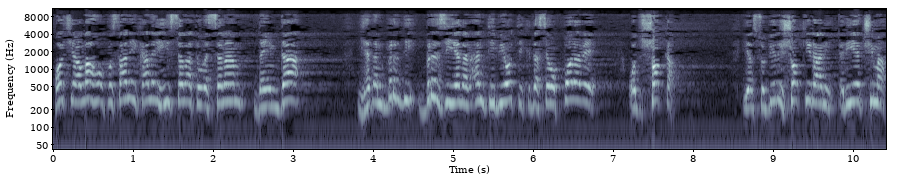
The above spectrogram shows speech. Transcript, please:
Hoće Allahu poslanik alaihi salatu wa sallam da im da jedan brdi, brzi jedan antibiotik da se oporave od šoka jer su bili šokirani riječima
